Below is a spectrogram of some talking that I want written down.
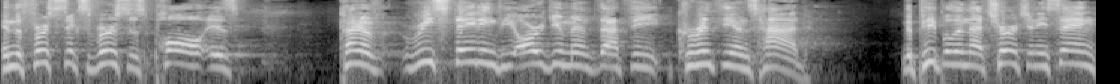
In the first six verses, Paul is kind of restating the argument that the Corinthians had. The people in that church, and he's saying,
